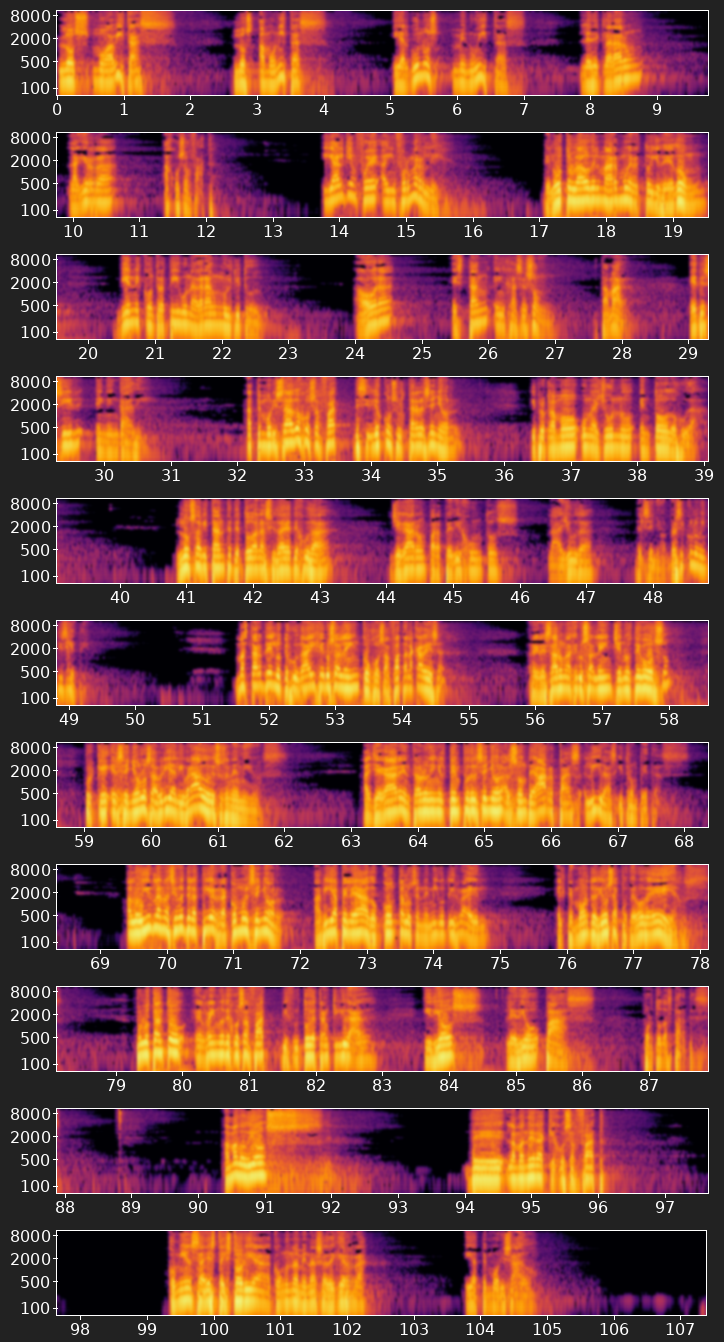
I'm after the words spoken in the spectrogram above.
los moabitas, los amonitas y algunos menuitas le declararon la guerra a Josafat. Y alguien fue a informarle. Del otro lado del mar muerto y de Edom viene contra ti una gran multitud. Ahora están en Hasesón, Tamar, es decir, en Engadi. Atemorizado, Josafat decidió consultar al Señor y proclamó un ayuno en todo Judá los habitantes de todas las ciudades de Judá llegaron para pedir juntos la ayuda del Señor. Versículo 27. Más tarde los de Judá y Jerusalén, con Josafat a la cabeza, regresaron a Jerusalén llenos de gozo, porque el Señor los habría librado de sus enemigos. Al llegar entraron en el templo del Señor al son de arpas, liras y trompetas. Al oír las naciones de la tierra cómo el Señor había peleado contra los enemigos de Israel, el temor de Dios se apoderó de ellos. Por lo tanto, el reino de Josafat disfrutó de tranquilidad y Dios le dio paz por todas partes. Amado Dios, de la manera que Josafat Comienza esta historia con una amenaza de guerra y atemorizado.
